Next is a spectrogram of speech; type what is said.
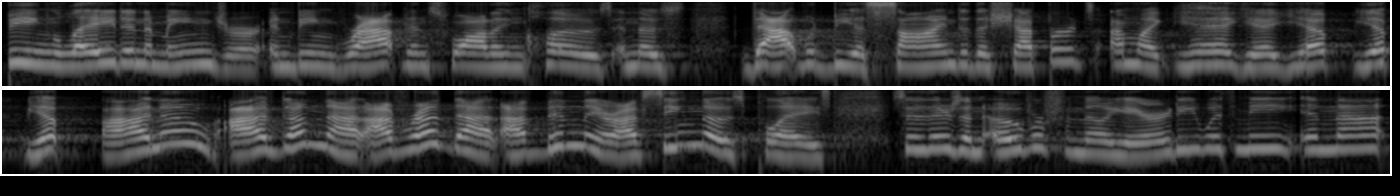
being laid in a manger and being wrapped in swaddling clothes, and those that would be a sign to the shepherds, I'm like, yeah, yeah, yep, yep, yep. I know. I've done that. I've read that. I've been there. I've seen those plays. So there's an overfamiliarity with me in that.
